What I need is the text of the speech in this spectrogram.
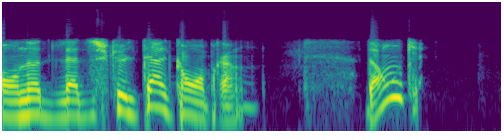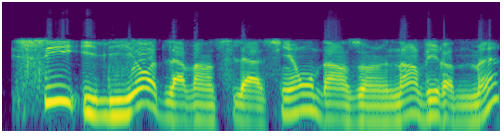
on a de la difficulté à le comprendre. Donc, s'il y a de la ventilation dans un environnement,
